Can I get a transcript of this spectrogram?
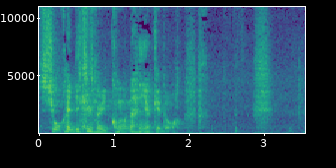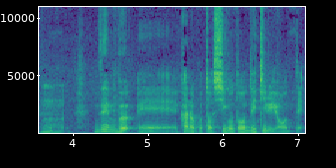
紹介できるの一個もないんやけど、うん、全部、えー、かなこと仕事できるよって。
